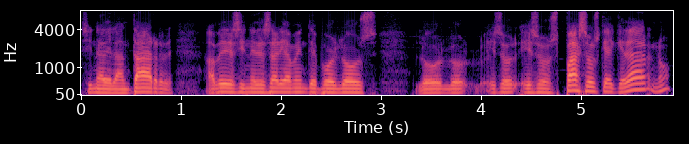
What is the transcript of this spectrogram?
Sin adelantar a veces innecesariamente pues los, los, esos, esos pasos que hay que dar, ¿no?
